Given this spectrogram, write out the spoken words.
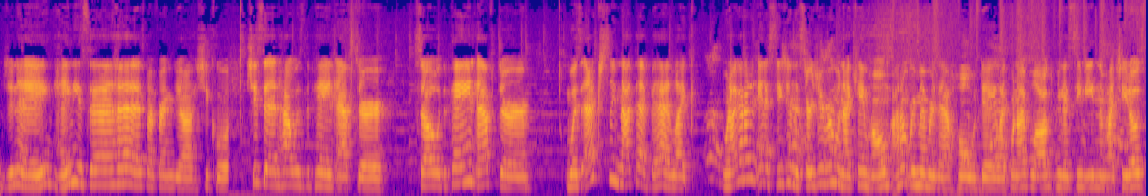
Janae. Hey Nisa, that's my friend, yeah, she cool. She said, how was the pain after? So the pain after was actually not that bad. Like when I got out of anesthesia in the surgery room and I came home, I don't remember that whole day. Like when I vlogged, you guys see me eating them hot Cheetos,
